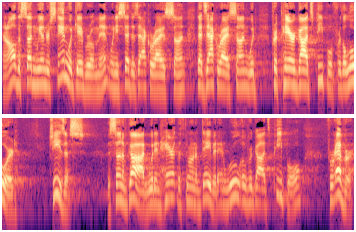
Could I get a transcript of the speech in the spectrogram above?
And all of a sudden, we understand what Gabriel meant when he said to Zechariah's son that Zechariah's son would prepare God's people for the Lord. Jesus, the Son of God, would inherit the throne of David and rule over God's people forever.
